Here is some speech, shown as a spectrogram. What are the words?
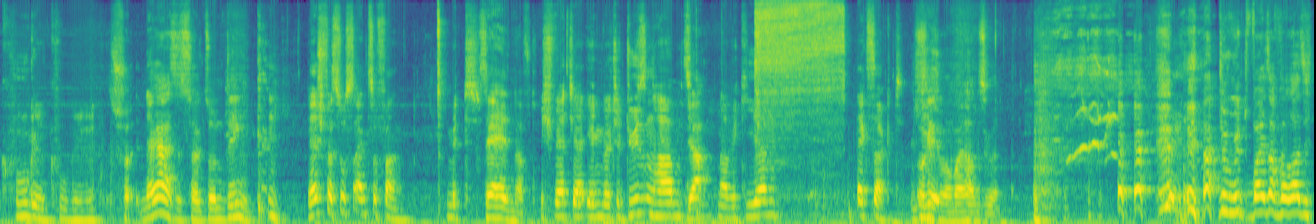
Kugelkugel. Schon- Naja, es ist halt so ein Ding. Ja, ich versuch's einzufangen. Mit. Sehr heldenhaft. Ich werde ja irgendwelche Düsen haben zum Ja. Navigieren. Exakt. Ich Okay. okay. mal meine Handschuhe. ja, du mit weißer Voraussicht.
